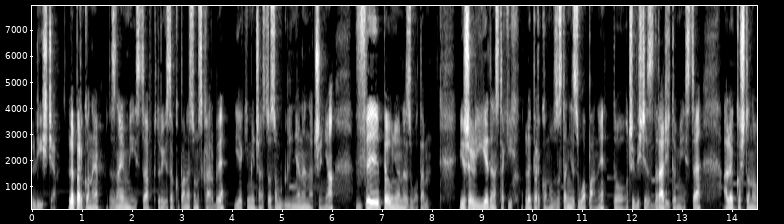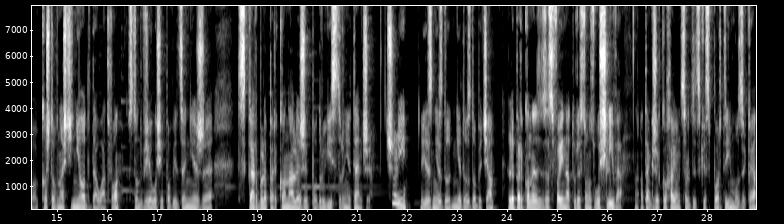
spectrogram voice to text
liście. Leperkony znają miejsca, w których zakopane są skarby, jakimi często są gliniane naczynia wypełnione złotem. Jeżeli jeden z takich leperkonów zostanie złapany, to oczywiście zdradzi to miejsce, ale kosztowności nie odda łatwo. Stąd wzięło się powiedzenie, że skarb leperkona leży po drugiej stronie tęczy, czyli jest nie do, nie do zdobycia. Leperkony ze swojej natury są złośliwe, a także kochają celtyckie sporty i muzykę.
